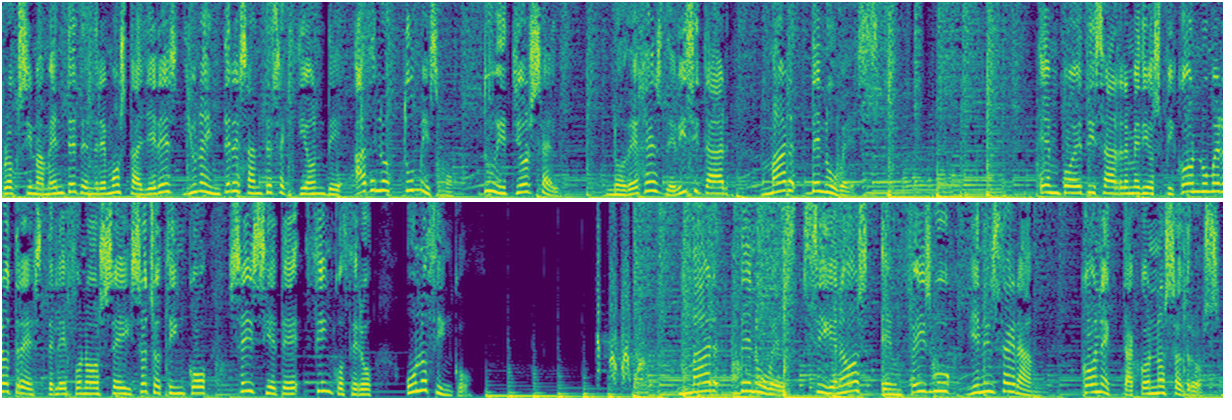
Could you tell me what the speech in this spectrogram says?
próximamente tendremos talleres y una interesante sección de Hazlo tú mismo, Do It Yourself. No dejes de visitar Mar de Nubes. En Poetisa Remedios Picón número 3, teléfono 685 675015. Mar de Nubes. Síguenos en Facebook y en Instagram. Conecta con nosotros.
